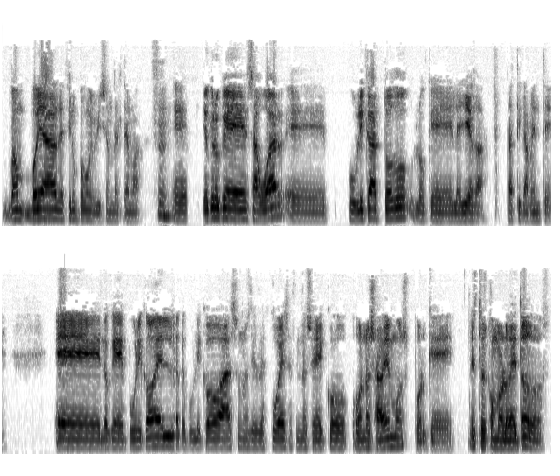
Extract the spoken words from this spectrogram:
voy a decir un poco mi visión del tema. Hmm. Eh, yo creo que Saguar eh, publica todo lo que le llega, prácticamente. Eh, lo que publicó él, lo que publicó hace unos días después, haciéndose eco, o no sabemos, porque esto es como lo de todos.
